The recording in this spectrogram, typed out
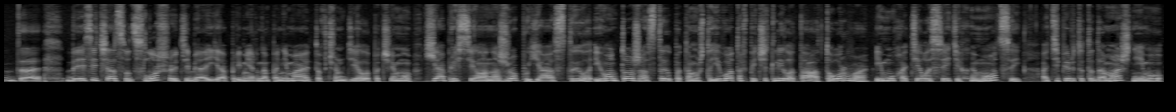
Да, да я сейчас вот слушаю тебя, и я примерно понимаю то, в чем дело, почему. Я присела на жопу, я остыла, и он тоже остыл, потому что его-то впечатлила та оторва, ему хотелось этих эмоций, а теперь вот это домашнее, ему,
